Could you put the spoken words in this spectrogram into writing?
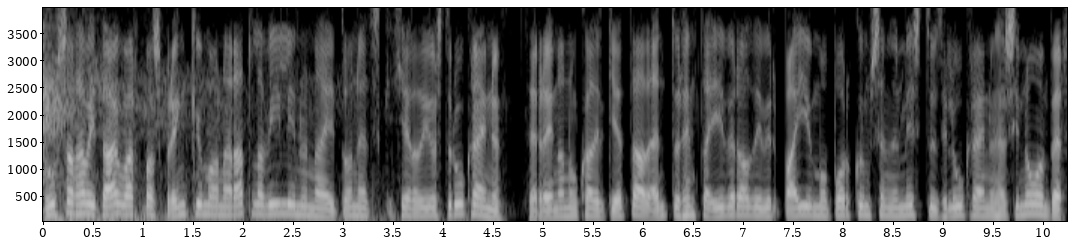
Rússar hafa í dag varpað sprengjum á nær alla výlínuna í Donetsk hér að í östur Úkrænu. Þeir reyna nú hvað þeir geta að endurheimta yfiráði yfir bæjum og borgum sem þeir mistu til Úkrænu hers í november.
